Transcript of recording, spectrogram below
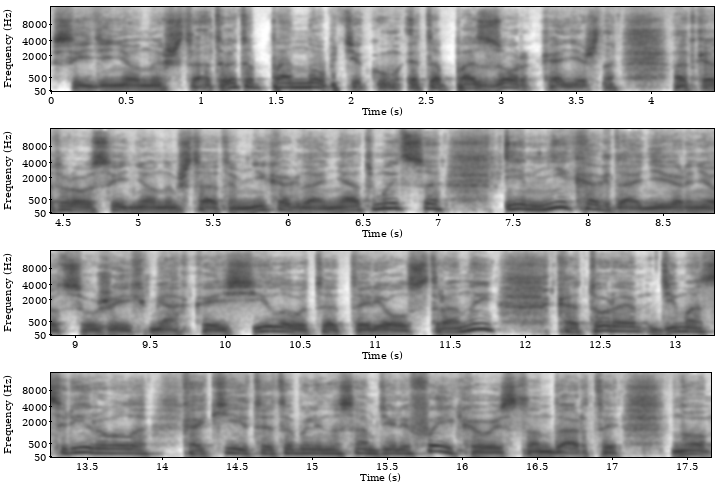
Соединенных Штатов. Это паноптикум, это позор, конечно, от которого Соединенным Штатам никогда не отмыться. Им никогда не вернется уже их мягкая сила, вот этот ореол страны, которая демонстрировала какие-то, это были на самом деле фейковые стандарты, но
